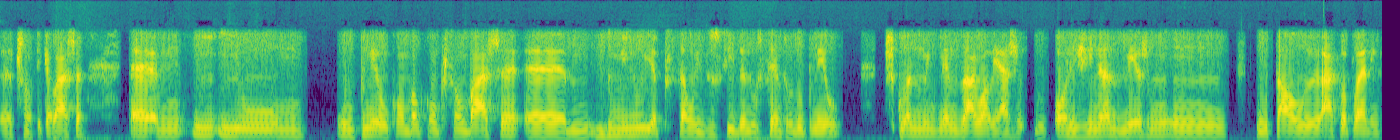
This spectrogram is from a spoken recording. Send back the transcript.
a pressão fica baixa, um, e, e um, um, pneu com, com pressão baixa um, diminui a pressão exercida no centro do pneu, escoando muito menos água, aliás, originando mesmo um, o tal aquaplaning,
